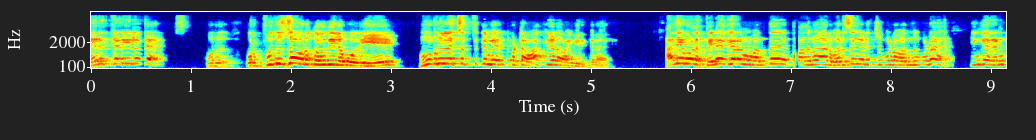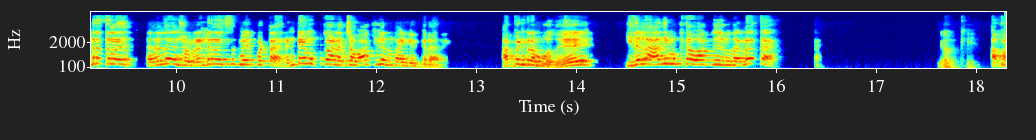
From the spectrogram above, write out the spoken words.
நெருக்கடியில ஒரு ஒரு புதுசா ஒரு தொகுதியில போய் மூணு லட்சத்துக்கும் மேற்பட்ட வாக்குகளை வாங்கியிருக்கிறாரு. அதே போல தினகரன் வந்து பதினாறு வருஷம் கழிச்சு கூட வந்து கூட இங்க ரெண்டரை அதான் சொல்றேன் ரெண்டரை லட்சத்துக்கு மேற்பட்ட ரெண்டே முக்கால் லட்சம் வாக்குகள் வாங்கியிருக்கிறாரு. அப்படின்ற போது இதெல்லாம் அதிமுக வாக்குகள் தானே? அப்ப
